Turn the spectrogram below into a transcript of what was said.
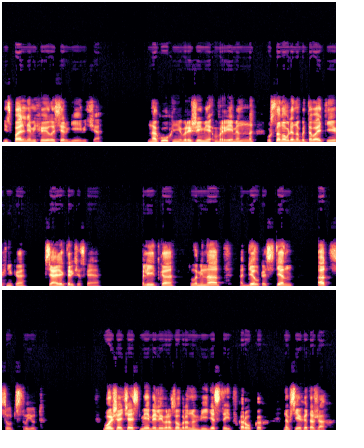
и спальня Михаила Сергеевича. На кухне в режиме «временно» установлена бытовая техника, вся электрическая. Плитка, ламинат, отделка стен отсутствуют. Большая часть мебели в разобранном виде стоит в коробках на всех этажах.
